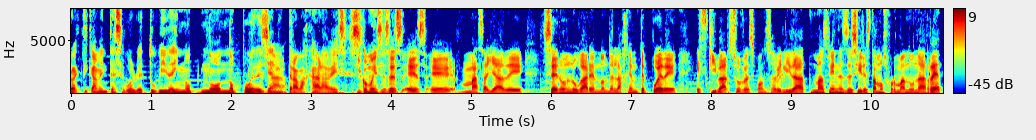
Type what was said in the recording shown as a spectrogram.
prácticamente se vuelve tu vida y no, no, no puedes ya Claro. ni trabajar a veces. Y como dices, es, es, eh, más allá de ser un lugar en donde la gente puede esquivar su responsabilidad, más bien es decir, estamos formando una red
